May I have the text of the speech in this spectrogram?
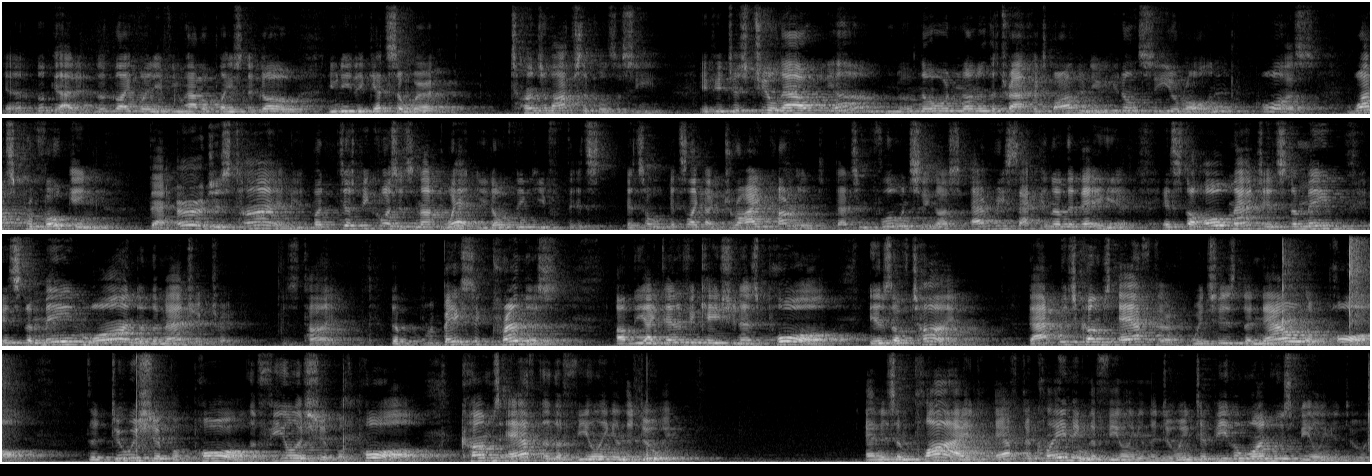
Yeah, look at it. Look like when if you have a place to go, you need to get somewhere, tons of obstacles are seen. If you're just chilled out, yeah, no, none of the traffic's bothering you. You don't see your role in it, of course. What's provoking that urge is time. But just because it's not wet, you don't think you've, it's it's, a, it's like a dry current that's influencing us every second of the day here. It's the whole magic, it's the main, it's the main wand of the magic trick. It's time. The basic premise of the identification as Paul is of time. That which comes after, which is the noun of Paul, the doership of Paul, the feelership of Paul, comes after the feeling and the doing and is implied after claiming the feeling and the doing to be the one who's feeling and doing.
